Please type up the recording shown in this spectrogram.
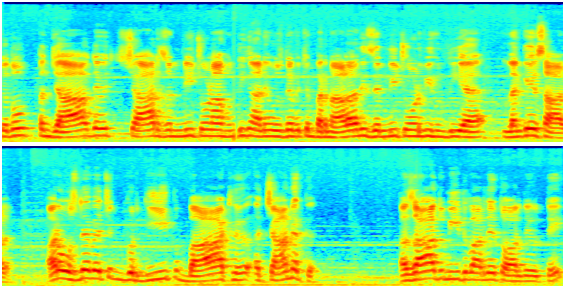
ਜਦੋਂ ਪੰਜਾਬ ਦੇ ਵਿੱਚ ਚਾਰ ਜ਼ਿਮਨੀ ਚੋਣਾਂ ਹੁੰਦੀਆਂ ਨੇ, ਉਸ ਦੇ ਵਿੱਚ ਬਰਨਾਲਾ ਦੀ ਜ਼ਿਮਨੀ ਚੋਣ ਵੀ ਹੁੰਦੀ ਹੈ ਲੰਗੇ ਸਾਲ। ਔਰ ਉਸ ਦੇ ਵਿੱਚ ਗੁਰਦੀਪ ਬਾਠ ਅਚਾਨਕ ਆਜ਼ਾਦ ਉਮੀਦਵਾਰ ਦੇ ਤੌਰ ਦੇ ਉੱਤੇ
